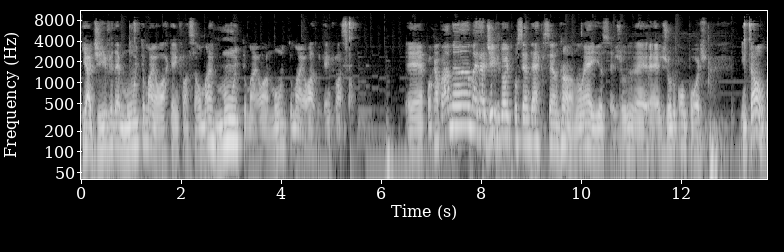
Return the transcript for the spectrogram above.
E a dívida é muito maior que a inflação, mas muito maior, muito maior do que a inflação. É, porque ah, não, mas a dívida 8%, 10%. Não, não é isso, é juro, é, é juro composto. Então,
